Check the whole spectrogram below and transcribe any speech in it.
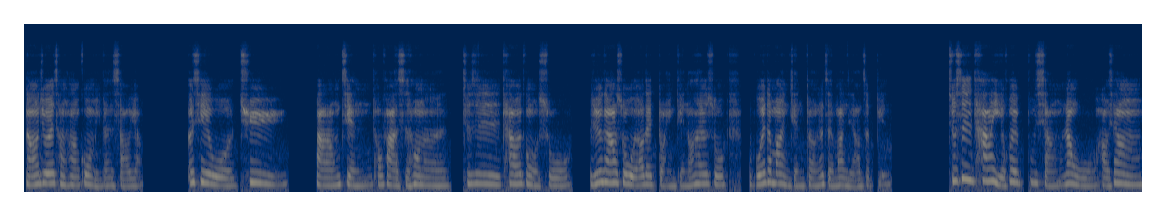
然后就会常常过敏跟瘙痒。而且我去发廊剪头发的时候呢，就是他会跟我说，我就跟他说我要再短一点，然后他就说我不会再帮你剪短，我就只能帮你剪到这边。就是他也会不想让我好像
